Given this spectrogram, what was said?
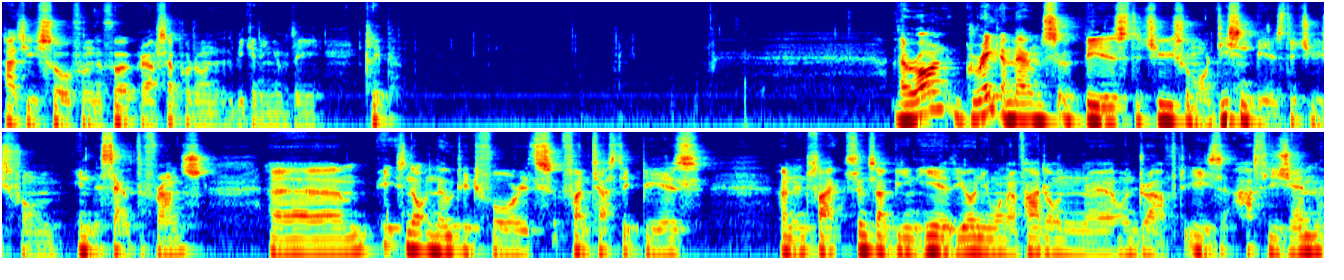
as you saw from the photographs I put on at the beginning of the clip. There aren't great amounts of beers to choose from or decent beers to choose from in the south of France um, it's not noted for its fantastic beers. And in fact, since I've been here, the only one I've had on uh, on draft is Affligem,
